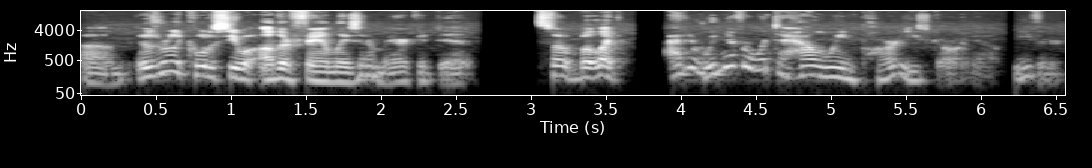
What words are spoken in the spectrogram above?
um, it was really cool to see what other families in America did. So, but like I did, we never went to Halloween parties growing up either.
